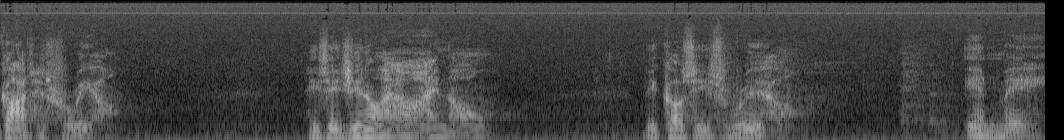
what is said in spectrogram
God is real. He says, You know how I know? Because he's real in me.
